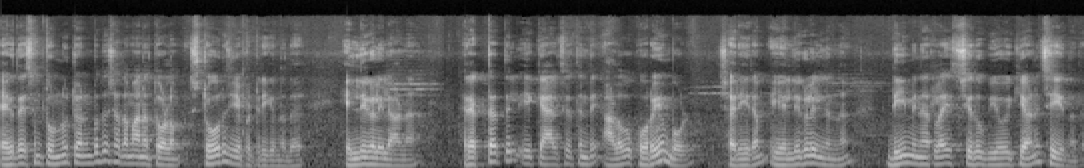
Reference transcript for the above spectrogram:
ഏകദേശം തൊണ്ണൂറ്റൊൻപത് ശതമാനത്തോളം സ്റ്റോർ ചെയ്യപ്പെട്ടിരിക്കുന്നത് എല്ലുകളിലാണ്. രക്തത്തിൽ ഈ കാൽസ്യത്തിന്റെ അളവ് കുറയുമ്പോൾ ശരീരം എല്ലുകളിൽ നിന്ന് ഡീമിനറലൈസ് ചെയ്ത് ഉപയോഗിക്കുകയാണ് ചെയ്യുന്നത്.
